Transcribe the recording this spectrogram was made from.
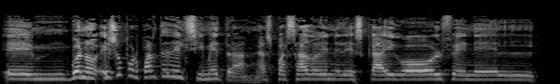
Em, bueno, eso por parte del Simetra. Has pasado en el Sky Golf, en el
